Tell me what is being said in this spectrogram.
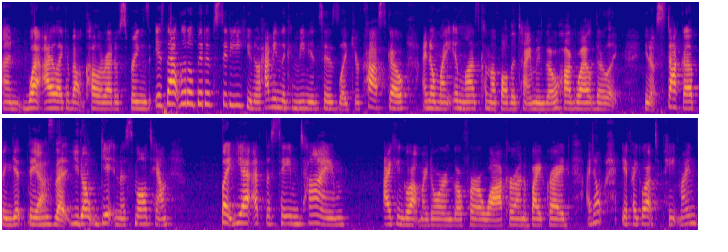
And what I like about Colorado Springs is that little bit of city, you know, having the conveniences like your Costco. I know my in laws come up all the time and go hog wild. They're like, you know, stock up and get things Yeah. that you don't get in a small town. But yet at the same time, I can go out my door and go for a walk or on a bike ride. I don't, if I go out to paint mines,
